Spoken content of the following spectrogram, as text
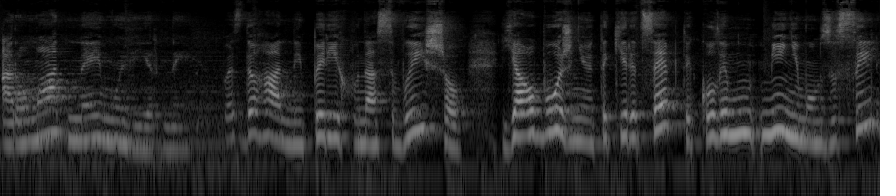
Аромат неймовірний. Бездоганний пиріг у нас вийшов. Я обожнюю такі рецепти, коли мінімум зусиль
